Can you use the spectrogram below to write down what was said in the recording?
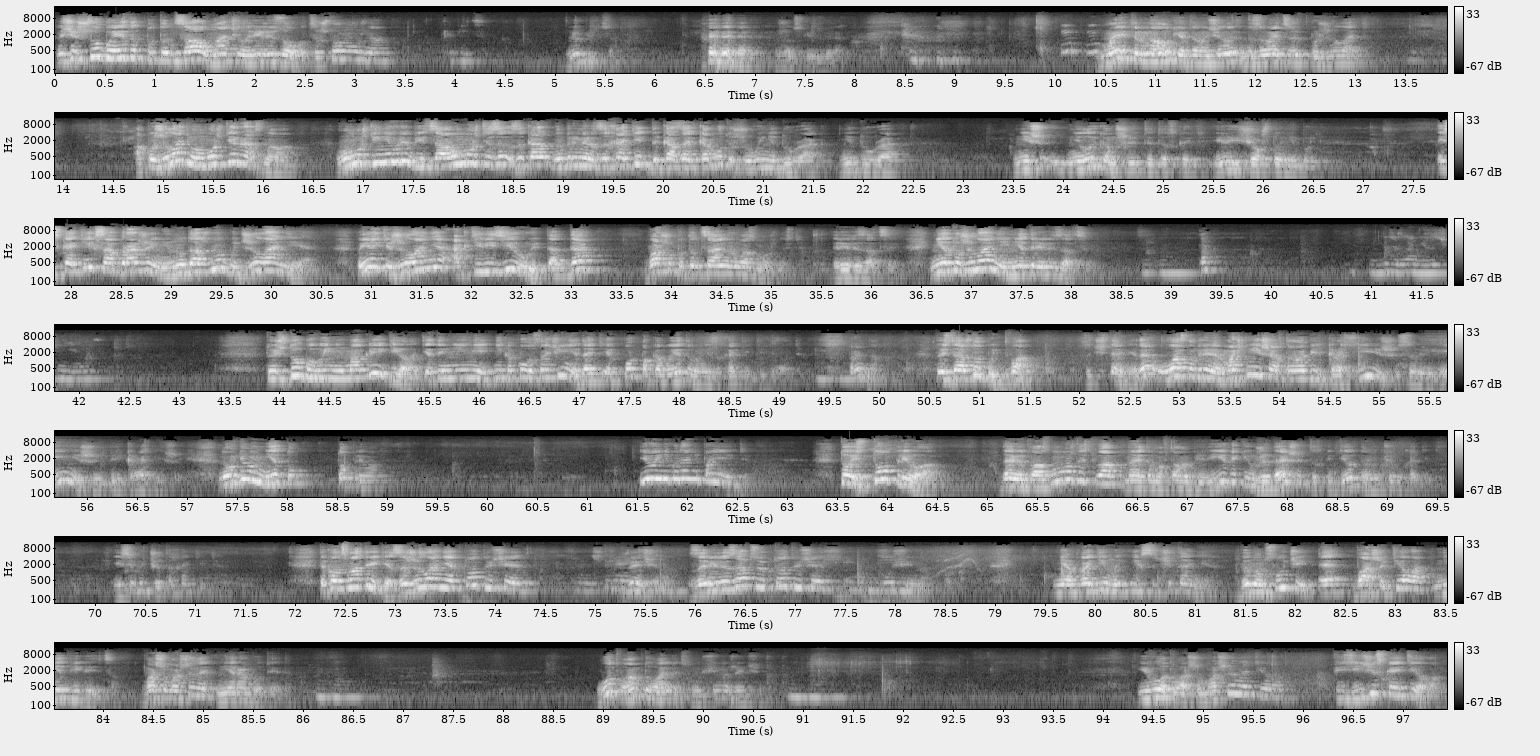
Значит, чтобы этот потенциал начал реализовываться, что нужно? Любиться. Любиться. Женский взгляд. В моей терминологии это называется пожелать. А пожелать вы можете разного. Вы можете не влюбиться, а вы можете, например, захотеть доказать кому-то, что вы не дурак, не дура не, ши, не лыком шиты, так сказать, или еще что-нибудь. Из каких соображений? Ну, должно быть желание. Понимаете, желание активизирует тогда вашу потенциальную возможность реализации. Нету желания, нет реализации. Угу. Так? Нет желания, зачем делать? То есть, что бы вы ни могли делать, это не имеет никакого значения до тех пор, пока вы этого не захотите делать. Правильно? То есть, должно быть два сочетания. Да? У вас, например, мощнейший автомобиль, красивейший, современнейший прекраснейший, но в нем нету топлива. И вы никуда не поедете. То есть топливо дает возможность вам на этом автомобиле ехать и уже дальше, так сказать, делать там, что вы хотите. Если вы что-то хотите. Так вот, смотрите, за желание кто отвечает? Женщина. За реализацию кто отвечает? Мужчина. Необходимо их сочетание. В ином случае э, ваше тело не двигается. Ваша машина не работает. Вот вам дуальность мужчина-женщина. И вот ваша машина тело, физическое тело.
